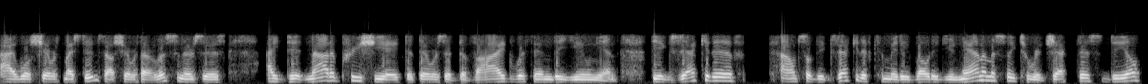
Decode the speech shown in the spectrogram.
I will share with my students, I'll share with our listeners, is I did not appreciate that there was a divide within the union. The executive council, the executive committee voted unanimously to reject this deal.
